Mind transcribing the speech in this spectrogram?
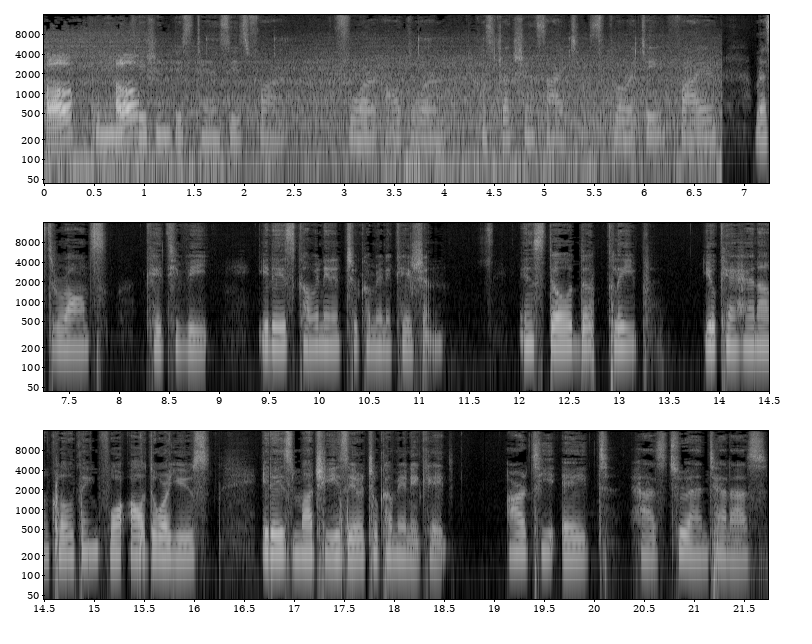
Hello? Communication Hello? distance is far for outdoor construction sites, security, fire, restaurants, KTV, it is convenient to communication. Install the clip. You can hang on clothing for outdoor use. It is much easier to communicate. RT8 has two antennas,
